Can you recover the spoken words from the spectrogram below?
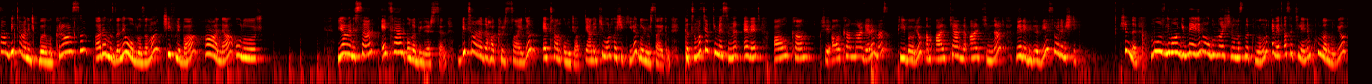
Sen bir tanecik bağımı kırarsın. Aramızda ne olur o zaman? Çiftli bağ hala olur. Yani sen eten olabilirsin. Bir tane daha kırsaydın etan olacaktı. Yani 2 mol H2 ile doyursaydım. Katılma tepkimesi mi? Evet. Alkan şey alkanlar veremez. Pi bağı yok ama alken ve alkinler verebilir diye söylemiştik. Şimdi muz, limon gibi meyvelerin olgunlaştırılmasında kullanılır. Evet asetilenim kullanılıyor.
